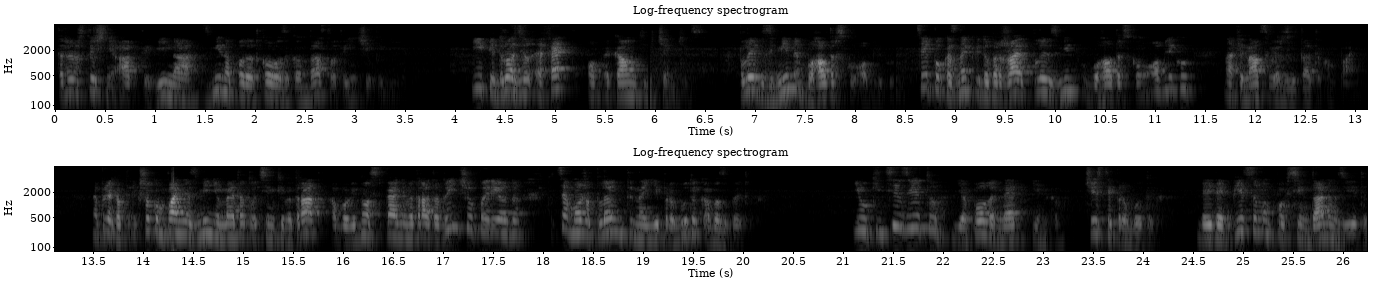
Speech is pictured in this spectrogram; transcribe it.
терористичні акти, війна, зміна податкового законодавства та інші події. І підрозділ Effect of Accounting Changes вплив змін бухгалтерського обліку. Цей показник відображає вплив змін у бухгалтерському обліку на фінансові результати компанії. Наприклад, якщо компанія змінює метод оцінки витрат або відносить певні витрати до іншого періоду, то це може вплинути на її прибуток або збиток. І у кінці звіту є поле Net Income чистий прибуток, де йде підсумок по всім даним звіту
